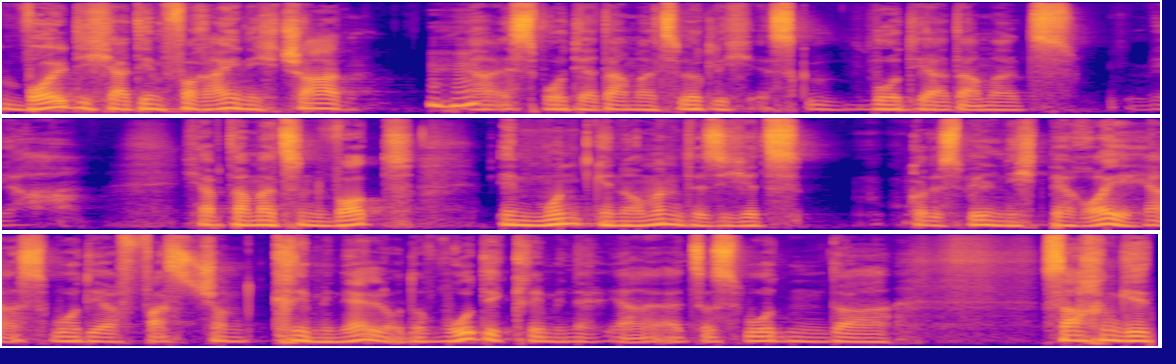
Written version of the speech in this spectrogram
wollte ich ja dem Verein nicht schaden. Mhm. Ja, es wurde ja damals wirklich, es wurde ja damals, ja, ich habe damals ein Wort in den Mund genommen, das ich jetzt um Gottes Willen nicht bereue. Ja, es wurde ja fast schon kriminell oder wurde kriminell. Ja, also es wurden da Sachen ge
